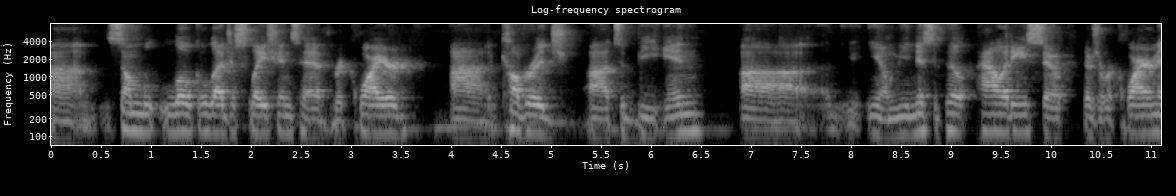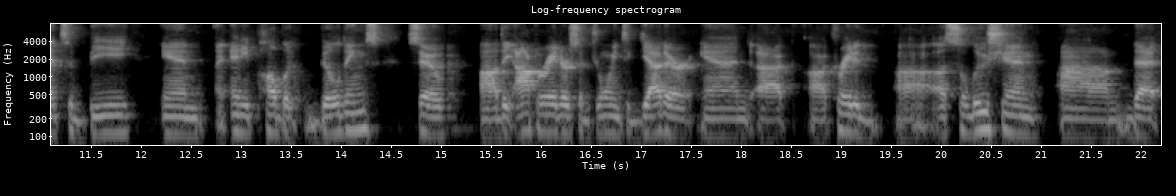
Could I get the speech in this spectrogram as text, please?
um, some local legislations have required coverage to be in you know municipalities so there's a requirement to be in any public buildings. So uh, the operators have joined together and uh, uh, created uh, a solution um, that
